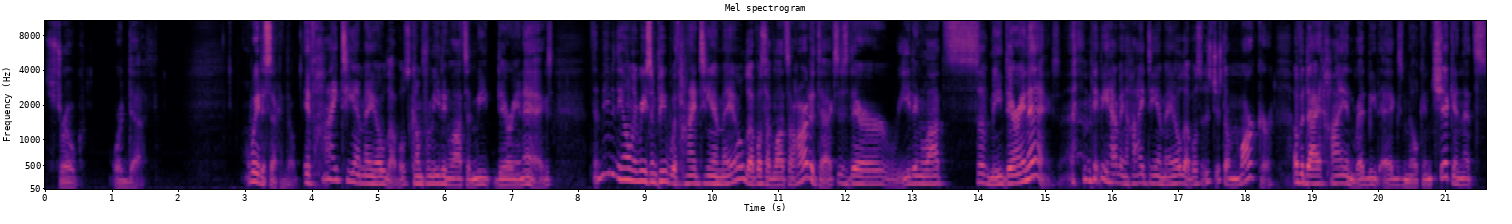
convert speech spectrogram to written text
stroke, or death. Wait a second, though. If high TMAO levels come from eating lots of meat, dairy, and eggs, then maybe the only reason people with high TMAO levels have lots of heart attacks is they're eating lots of meat, dairy, and eggs. maybe having high TMAO levels is just a marker of a diet high in red meat, eggs, milk, and chicken that's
